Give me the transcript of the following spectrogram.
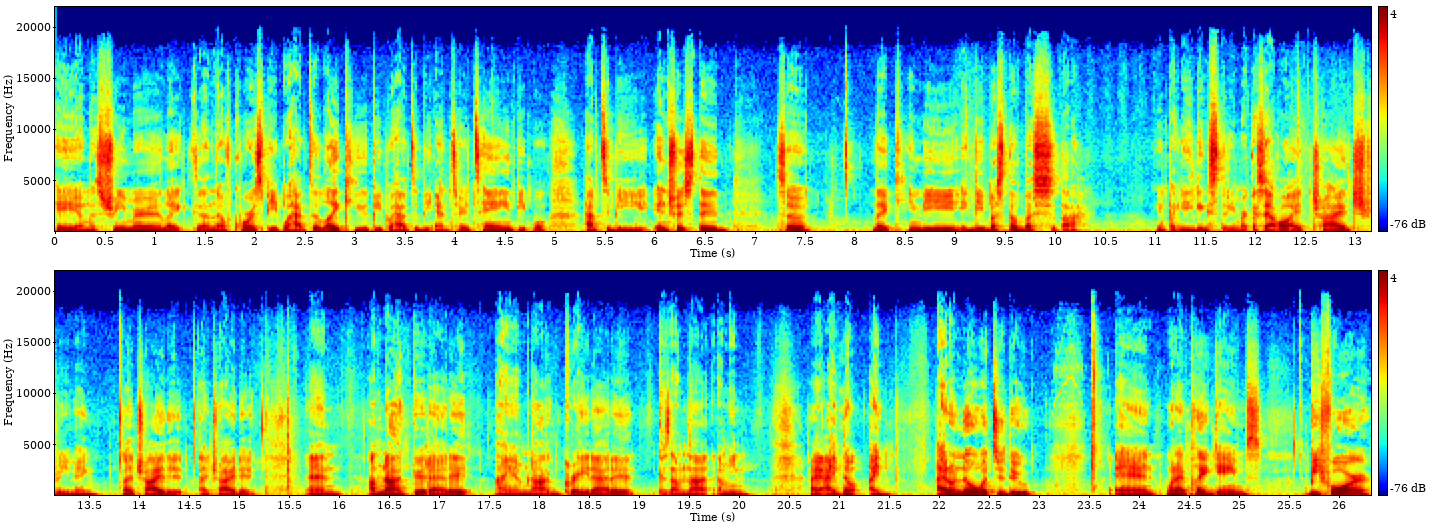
hey, I'm a streamer. Like, and of course, people have to like you. People have to be entertained. People have to be interested. So, like, hindi, hindi basta-basta yung pagiging streamer. Kasi ako, I tried streaming. I tried it. I tried it. And I'm not good at it. I am not great at it because I'm not, I mean, I, I don't, I, I don't know what to do. And when I play games, before,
